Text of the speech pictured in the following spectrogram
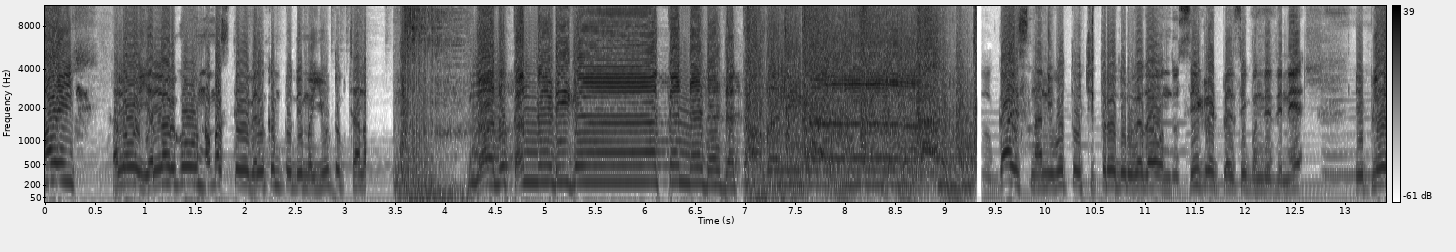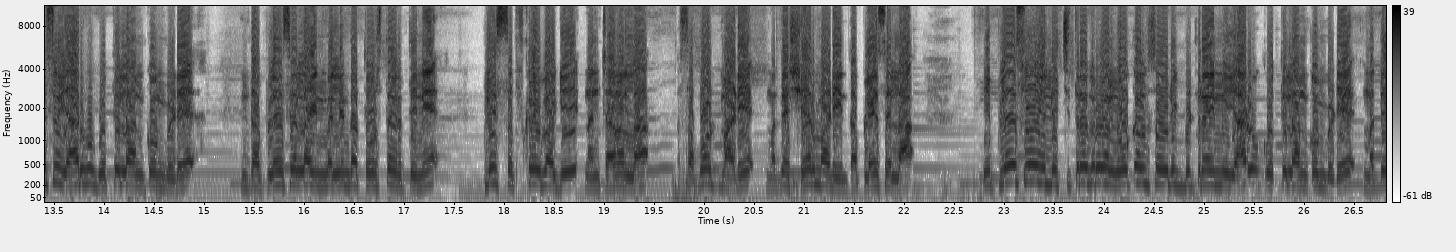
ಹಾಯ್ ಹಲೋ ಎಲ್ಲರಿಗೂ ನಮಸ್ತೆ welcome to the my YouTube channel ನಾನು ಕನ್ನಡಿಗ ಕನ್ನಡದ ಕಾವಲಿಗ. ಗಾಯ್ಸ್ ನಾನು ಇವತ್ತು ಚಿತ್ರದುರ್ಗದ ಒಂದು ಸೀಕ್ರೆಟ್ ಪ್ಲೇಸಿಗೆ ಬಂದಿದ್ದೀನಿ. ಈ ಪ್ಲೇಸು ಯಾರಿಗೂ ಗೊತ್ತಿಲ್ಲ ಅನ್ಕೊಂಬಿಡಿ ಇಂಥ ಪ್ಲೇಸ್ ಎಲ್ಲ ಇನ್ಮೇಲಿಂದ ತೋರಿಸ್ತಾ ಇರ್ತೀನಿ. ಪ್ಲೀಸ್ ಸಬ್ಸ್ಕ್ರೈಬ್ ಆಗಿ ನನ್ನ ಚಾನಲ್ನ ಸಪೋರ್ಟ್ ಮಾಡಿ ಮತ್ತೆ ಶೇರ್ ಮಾಡಿ ಇಂಥ ಪ್ಲೇಸ್ ಎಲ್ಲ. ಈ ಪ್ಲೇಸು ಇಲ್ಲಿ ಚಿತ್ರದುರ್ಗ ಲೋಕಲ್ಸ್ ಅವ್ರಿಗೆ ಬಿಟ್ರೆ ಇನ್ನು ಯಾರಿಗೂ ಗೊತ್ತಿಲ್ಲ ಅನ್ಕೊಂಬಿಡಿ ಮತ್ತೆ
